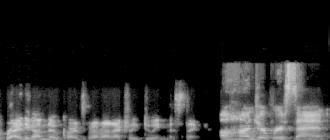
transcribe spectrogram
writing on note cards, but I'm not actually doing this thing. A hundred percent.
